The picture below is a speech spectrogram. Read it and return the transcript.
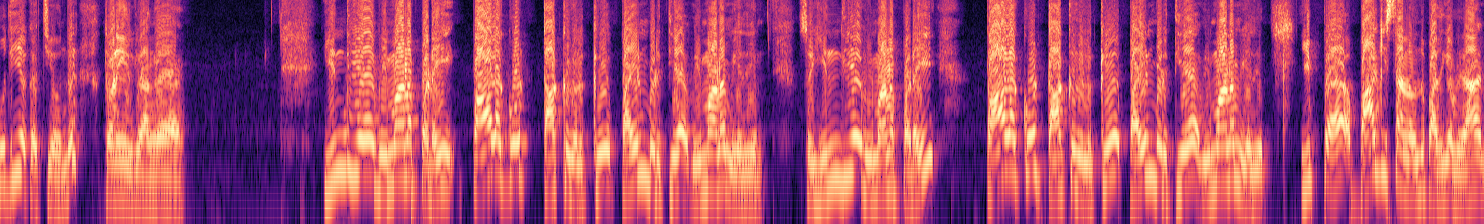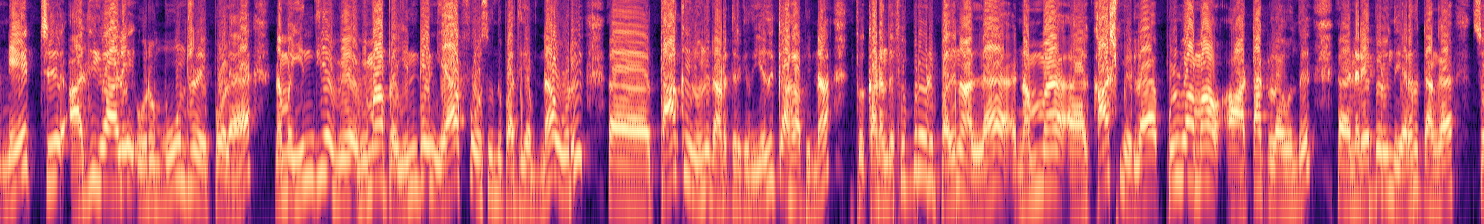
புதிய கட்சியை வந்து தொடங்கியிருக்கிறாங்க. இந்திய விமானப்படை பாலக்கோட் தாக்குதலுக்கு பயன்படுத்திய விமானம் எது? ஸோ இந்திய விமானப்படை பாலக்கோட் தாக்குதலுக்கு பயன்படுத்திய விமானம் எது? இப்போ பாகிஸ்தானில் வந்து பார்த்தீங்க அப்படின்னா நேற்று அதிகாலை ஒரு மூன்றரை போல நம்ம இந்திய வி- விமானப்படை இந்தியன் ஏர்ஃபோர்ஸ் வந்து பார்த்தீங்க அப்படின்னா ஒரு தாக்குதல் வந்து நடத்திருக்குது. எதுக்காக அப்படின்னா இப்போ கடந்த பிப்ரவரி பதினாலில் நம்ம காஷ்மீரில் புல்வாமா அட்டாக்கில் வந்து நிறைய பேர் வந்து இறந்துட்டாங்க. ஸோ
